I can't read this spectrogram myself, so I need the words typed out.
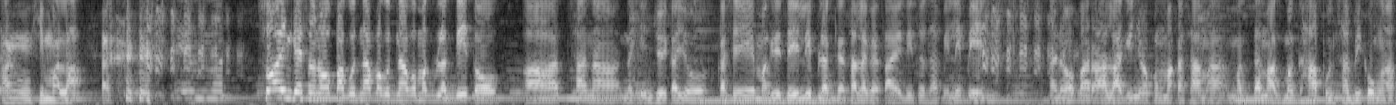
ang himala. so ayun guys, ano, pagod na pagod na ako mag-vlog dito. At sana nag-enjoy kayo kasi magde-daily vlog na talaga tayo dito sa Philippines. Ano, para lagi nyo akong makasama magdamag, maghapon, sabi ko nga.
